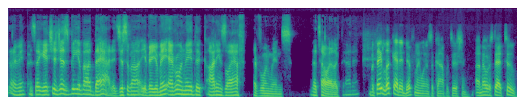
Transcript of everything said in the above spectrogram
You know what I mean? It's like it should just be about that. It's just about if you made everyone made the audience laugh, everyone wins. That's how I looked at it. But they look at it differently when it's a competition. I noticed that too.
